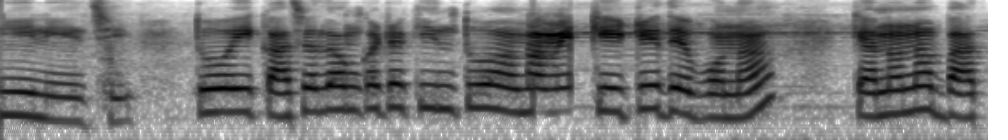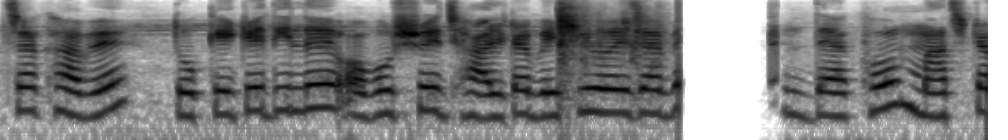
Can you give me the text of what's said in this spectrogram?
নিয়ে নিয়েছি। তো এই কাঁচা লঙ্কাটা কিন্তু আমি কেটে দেব না, কেননা বাচ্চা খাবে। তো কেটে দিলে অবশ্যই ঝালটা বেশি হয়ে যাবে। দেখো, মাছটা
